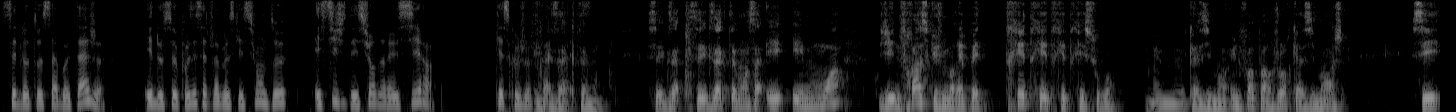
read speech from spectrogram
c'est de l'auto-sabotage, et de se poser cette fameuse question de, et si j'étais sûr de réussir, qu'est-ce que je ferais Exactement. C'est exactement ça. Et, moi, j'ai une phrase que je me répète très, très, très, très souvent, même quasiment une fois par jour, quasiment. C'est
